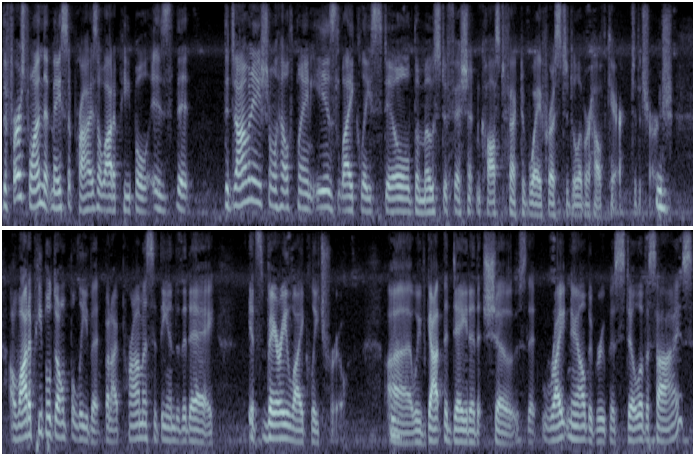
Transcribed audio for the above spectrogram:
the first one that may surprise a lot of people is that the denominational health plan is likely still the most efficient and cost effective way for us to deliver healthcare to the church. A lot of people don't believe it, but I promise at the end of the day, it's very likely true. Uh, we've got the data that shows that right now the group is still of a size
